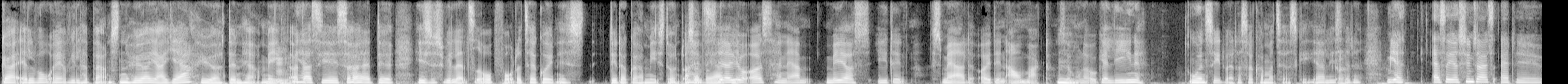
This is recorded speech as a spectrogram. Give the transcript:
gøre alvor af at ville have børn. Sådan hører jeg jer høre den her mail. Mm. Og der siger I så, at uh, Jesus vil altid opfordre til at gå ind i det, der gør mest ondt. Og, og så han være siger der. jo også, at han er med os i den smerte og i den afmagt. Mm. Så hun er jo ikke alene. Uanset hvad der så kommer til at ske. Jeg lige ja. det. Jeg, Altså, jeg synes også, at, øh,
